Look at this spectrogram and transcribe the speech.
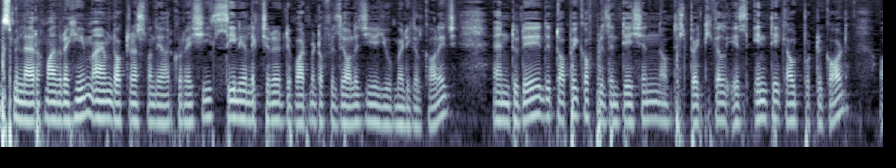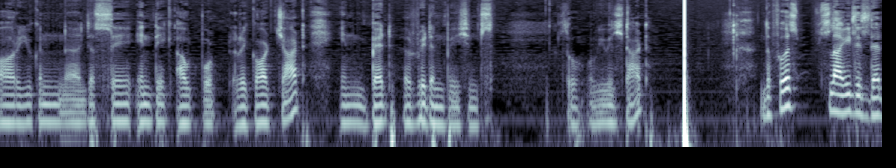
Bismillahirrahmanirrahim. I am Dr. Asmandiyar Qureshi, Senior Lecturer, Department of Physiology, AU Medical College. And today the topic of presentation of this practical is intake output record or you can uh, just say intake output record chart in bedridden patients. So we will start. The first slide is that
